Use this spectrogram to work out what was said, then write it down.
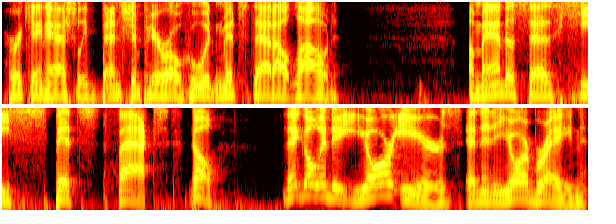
Hurricane Ashley, Ben Shapiro, who admits that out loud? Amanda says he spits facts. No, they go into your ears and into your brain,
